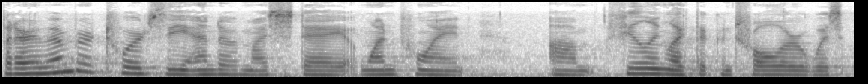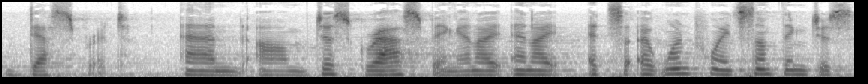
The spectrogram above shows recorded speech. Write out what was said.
But I remember towards the end of my stay, at one point, um, feeling like the controller was desperate and um, just grasping. And I, and I, at, at one point, something just,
